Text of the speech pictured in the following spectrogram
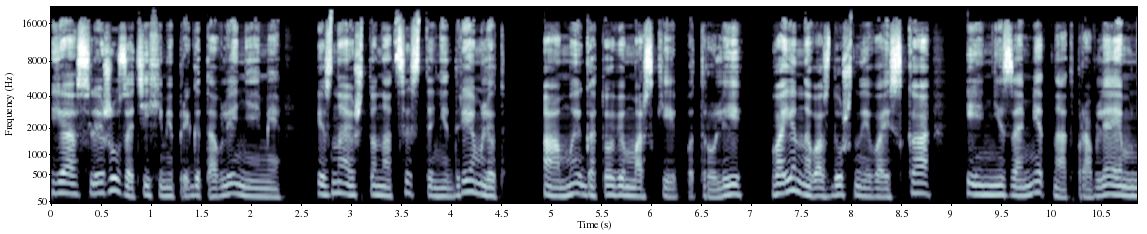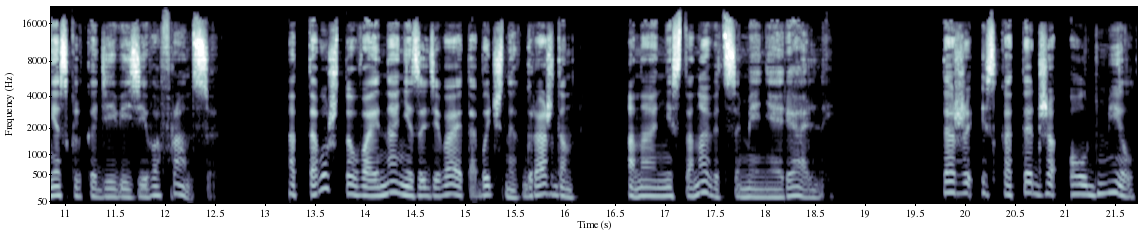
Я слежу за тихими приготовлениями и знаю, что нацисты не дремлют, а мы готовим морские патрули, военно-воздушные войска и незаметно отправляем несколько дивизий во Францию. От того, что война не задевает обычных граждан, она не становится менее реальной. Даже из коттеджа Олд Милл,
